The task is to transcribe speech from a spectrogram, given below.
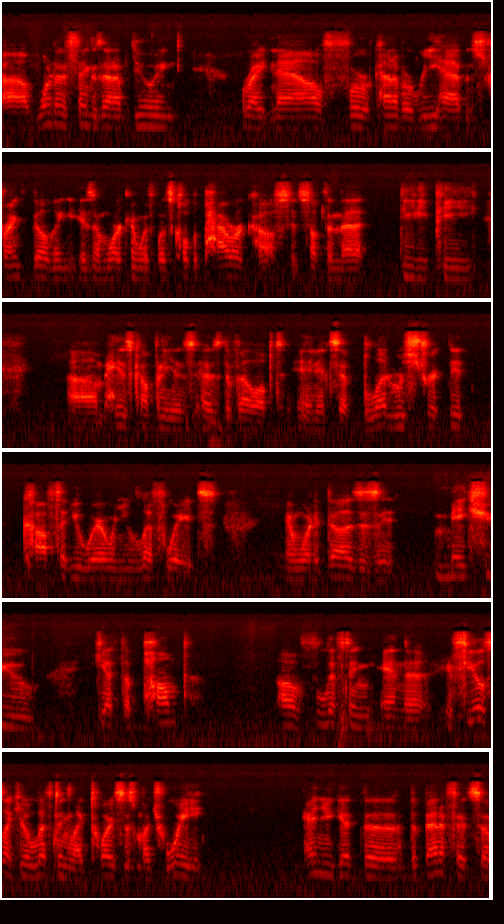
uh, one of the things that I'm doing right now for kind of a rehab and strength building is I'm working with what's called the power cuffs. It's something that DDP, um, his company has, has developed, and it's a blood restricted cuff that you wear when you lift weights. And what it does is it makes you get the pump of lifting, and the it feels like you're lifting like twice as much weight, and you get the the benefits of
